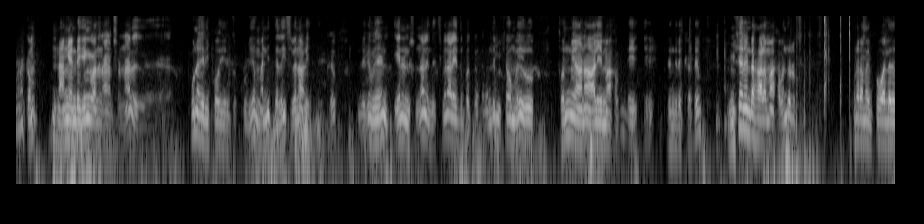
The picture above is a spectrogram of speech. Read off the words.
வணக்கம். நாங்கள் இன்றைக்கு எங்கே வந்து நாங்கள் சொன்னால் பூநகரி பகுதியில் இருக்கக்கூடிய மன்னித்தலை சிவனாலயத்துக்கு இன்றைக்கு ஏன் ஏனென்று சொன்னால் இந்த சிவனாலயத்தை பொறுத்தவரை வந்து மிகவும் ஒரு தொன்மையான ஆலயமாக வந்து இருந்திருக்கிறது. மிக நீண்ட காலமாக வந்து ஒரு புனரமைப்பு அல்லது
